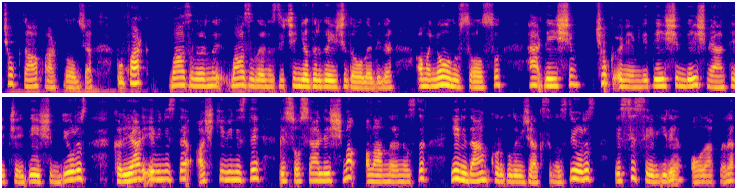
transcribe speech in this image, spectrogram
çok daha farklı olacak. Bu fark bazılarını bazılarınız için yadırgayıcı da olabilir. Ama ne olursa olsun her değişim çok önemli. Değişim değişmeyen tek şey değişim diyoruz. Kariyer evinizde, aşk evinizde ve sosyalleşme alanlarınızda yeniden kurgulayacaksınız diyoruz. Ve siz sevgili oğlaklara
